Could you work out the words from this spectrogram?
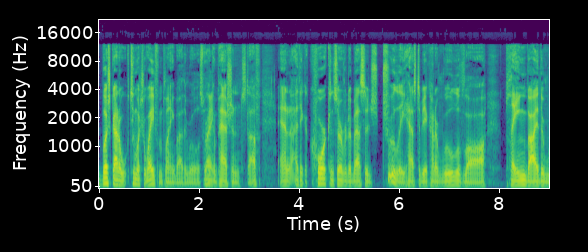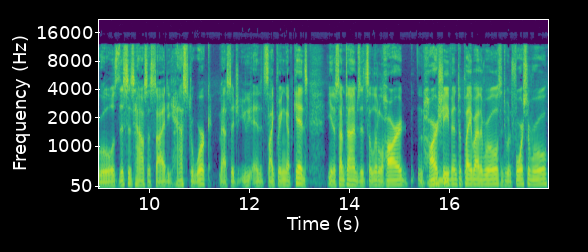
Bush got a, too much away from playing by the rules with Right. the compassion stuff. And I think a core conservative message truly has to be a kind of rule of law, playing by the rules. This is how society has to work message. You, and it's like bringing up kids. You know, sometimes it's a little hard and harsh mm-hmm. even to play by the rules and to enforce a rule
